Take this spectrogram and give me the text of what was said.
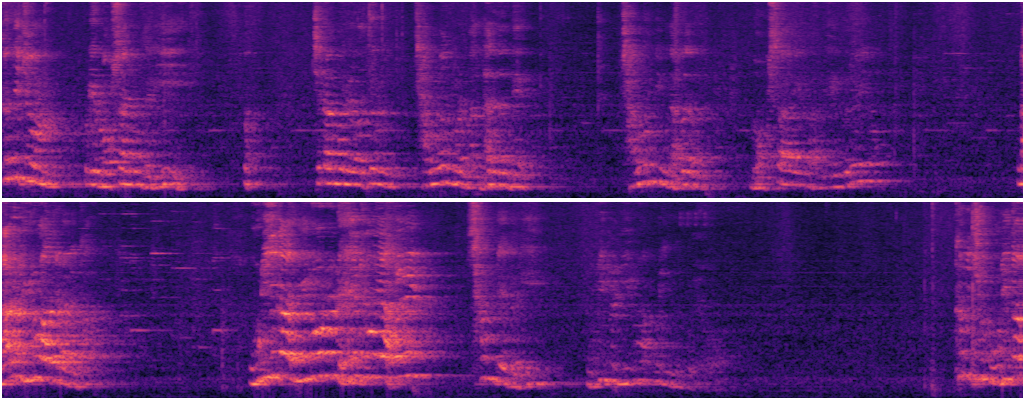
근데 좀 우리 목사님들이 지난번에 어떤 장로님을 만났는데 장로님 나는 목사가 왜 그래요? 나를 위로하더라니까. 우리가 위로를 해줘야 할 상대들이 우리를 위로하고 있는 거예요. 그럼 지금 우리가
